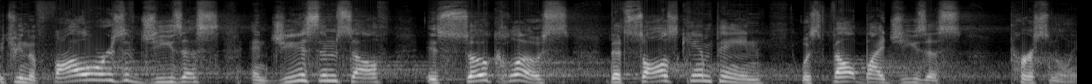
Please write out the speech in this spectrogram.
between the followers of Jesus and Jesus himself is so close that Saul's campaign was felt by Jesus personally.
